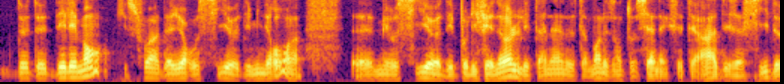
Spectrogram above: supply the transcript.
d'éléments, qui soient d'ailleurs aussi euh, des minéraux, hein, euh, mais aussi euh, des polyphénols, les tanins notamment, les anthocyanes, etc., des acides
